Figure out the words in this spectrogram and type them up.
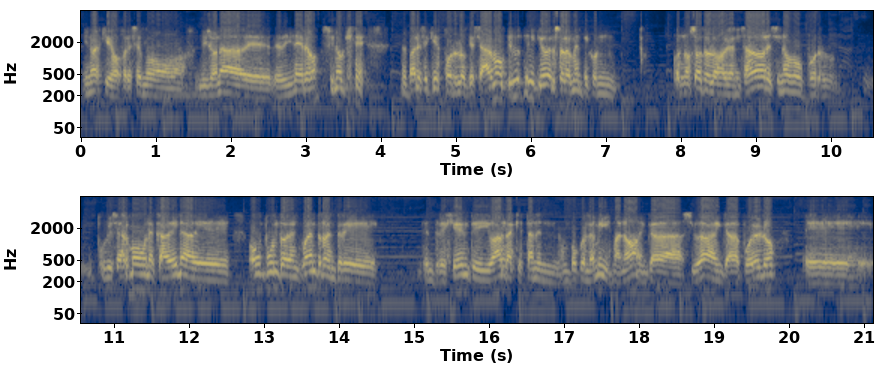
y no es que ofrecemos millonada de, de dinero, sino que me parece que es por lo que se armó, que no tiene que ver solamente con, con nosotros los organizadores, sino por, porque se armó una cadena de, o un punto de encuentro entre, entre gente y bandas que están en, un poco en la misma, ¿no? En cada ciudad, en cada pueblo. Eh,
